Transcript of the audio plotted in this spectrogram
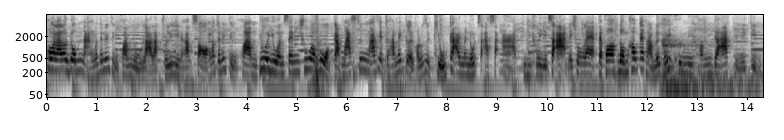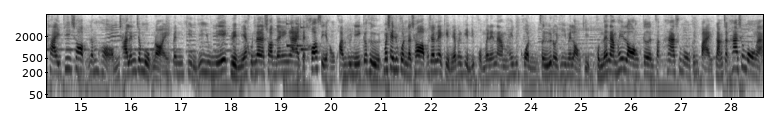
พอเวลาเราดมหนังเราจะนึกถึงความหรูหราลักชัวรี่นะครับสองเราจะนึกถึงความยั่วยวนเซนชัวบวกกับมัสซึ่งมัสเนี่ยจะทำให้เกิดความรู้สึกผิวกายมนุษย์สะอาดสะอาดคลีนคลีนสะอาดในช่วงแรก แต่พอดมเข้าใกล้ถามเลยเฮ้ยคุณมีความดาร์กอยู่ในกลิ่น ใครที่ชอบน้ำหอมชาเลนจ์จมูกหน่อย เป็นกลิ่นที่ยูนิคกลิ่นนี้คุณน่าจะชอบได้ง่ายๆ แต่ข้อเสียของความยูนิคก็คือไม่ใช่ทุกคนจะชอบ เพราะฉะนั้นในกลิ่นนี้เป็นกลิ่นที่ผมไม่แนะนำให้ทุกคนซื้อโดยที่ไม่ลองกลิ่น ผมแนะนำให้ลองเกินสัก 5 ชั่วโมงขึ้นไป หลังจาก 5 ชั่วโมงอะ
